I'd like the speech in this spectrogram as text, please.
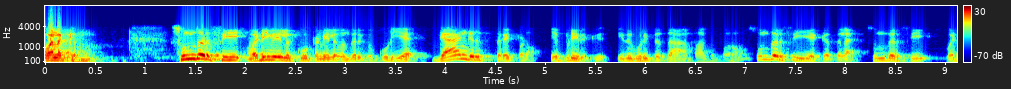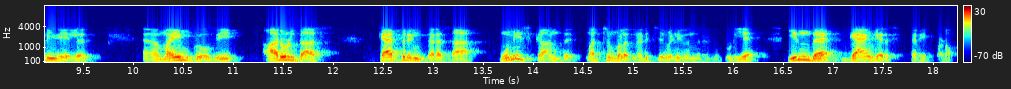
வணக்கம். சுந்தர் சி வடிவேலு கூட்டணியில் வந்திருக்கக்கூடிய கேங்கர்ஸ் திரைப்படம் எப்படி இருக்கு? இது குறித்து தான் பார்க்க போறோம். சுந்தர் சி இயக்கத்துல சுந்தர் சி வடிவேலு அஹ், மைம் கோபி அருள்தாஸ் கேத்ரின் தெரசா முனிஷ்காந்த் மற்றும் பலர் நடித்து வெளிவந்திருக்கக்கூடிய இந்த கேங்கர்ஸ் திரைப்படம்.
